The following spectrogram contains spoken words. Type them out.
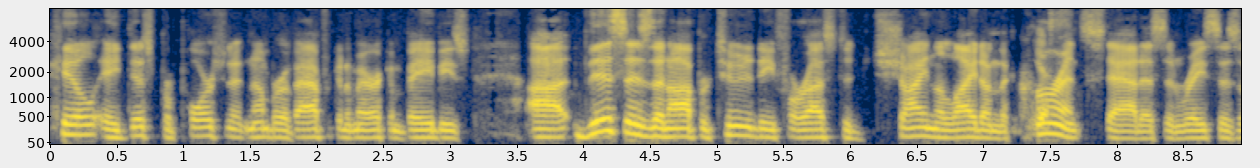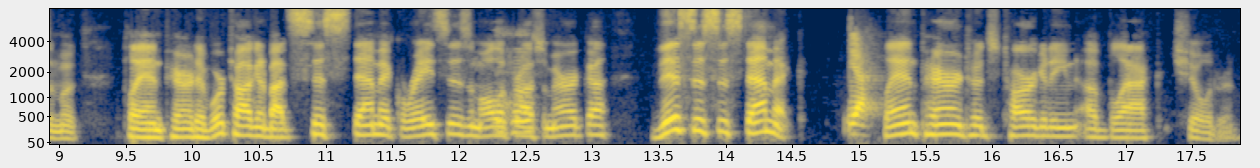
kill a disproportionate number of African American babies. Uh, this is an opportunity for us to shine the light on the current yes. status and racism of Planned Parenthood. We're talking about systemic racism all mm-hmm. across America. This is systemic. Yeah. Planned Parenthood's targeting of black children.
